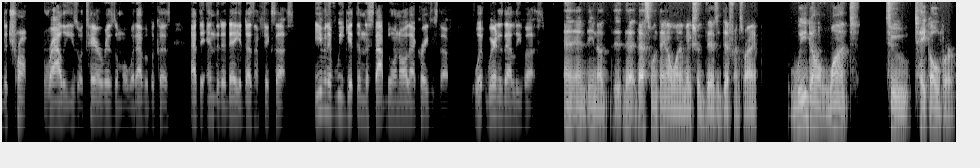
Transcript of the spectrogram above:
the trump rallies or terrorism or whatever because at the end of the day it doesn't fix us. Even if we get them to stop doing all that crazy stuff what, where does that leave us and and you know that that's one thing i want to make sure there's a difference right? We don't want to take over.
